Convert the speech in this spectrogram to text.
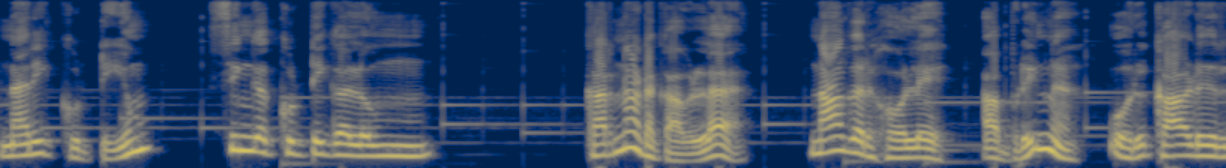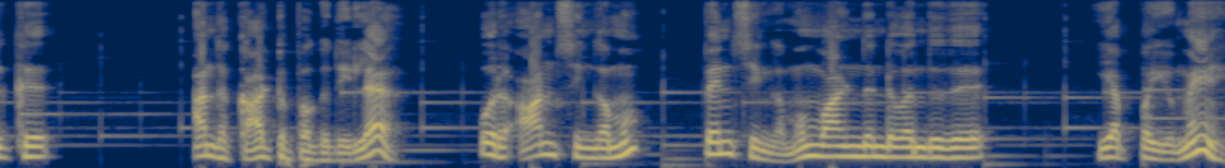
நரிக்குட்டியும் சிங்கக்குட்டிகளும். கர்நாடகாவில் நாகர்ஹோலே அப்படின்னு ஒரு காடு இருக்கு. அந்த காட்டு பகுதியில் ஒரு ஆண் சிங்கமும் பெண் சிங்கமும் வாழ்ந்துட்டு வந்தது. எப்பயுமே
